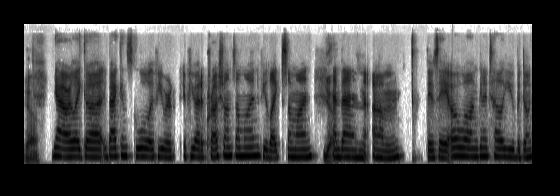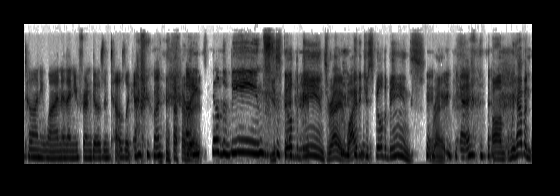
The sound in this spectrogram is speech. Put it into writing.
Yeah. Yeah, or like uh back in school, if you were if you had a crush on someone, if you liked someone, Yeah. and then um they say, Oh, well, I'm gonna tell you, but don't tell anyone. And then your friend goes and tells like everyone, Yeah, Oh, you right. spilled the beans. You spilled the beans, right? Why did you spill the beans? Right. Yeah. Um, we have an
